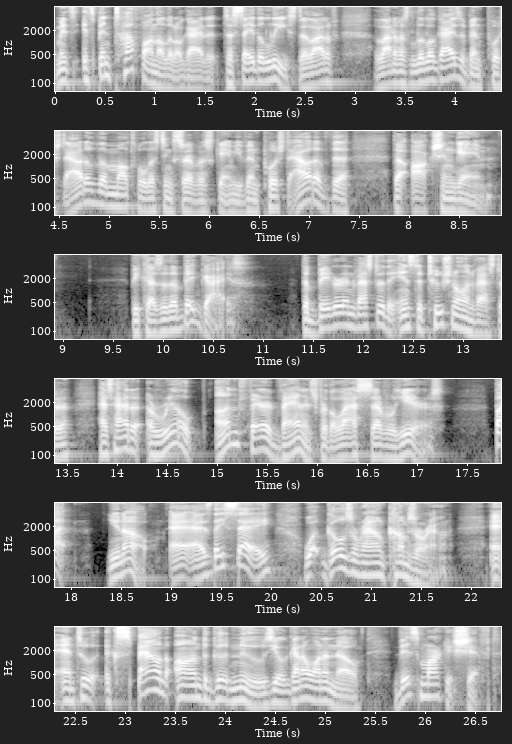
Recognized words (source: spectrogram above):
I mean, it's, it's been tough on the little guy to, to say the least. A lot of a lot of us little guys have been pushed out of the multiple listing service game. You've been pushed out of the the auction game because of the big guys. The bigger investor, the institutional investor, has had a, real unfair advantage for the last several years. But you know, as they say, what goes around comes around. And, and to expound on the good news, you're gonna want to know this market shift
